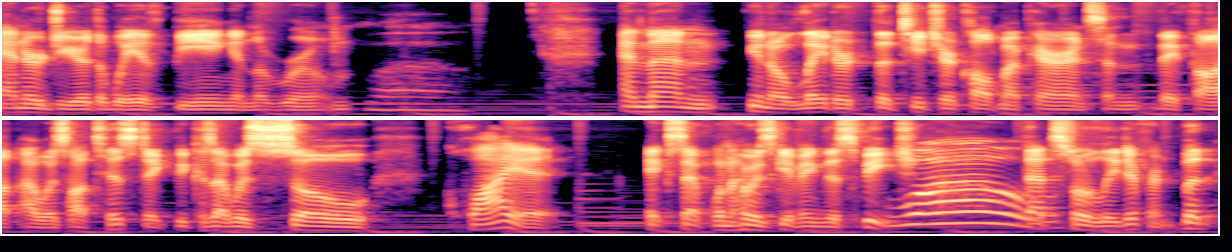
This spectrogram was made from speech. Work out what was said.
energy or the way of being in the room. Whoa. And then, you know, later the teacher called my parents and they thought I was autistic because I was so quiet, except when I was giving the speech. Whoa. That's totally different. But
